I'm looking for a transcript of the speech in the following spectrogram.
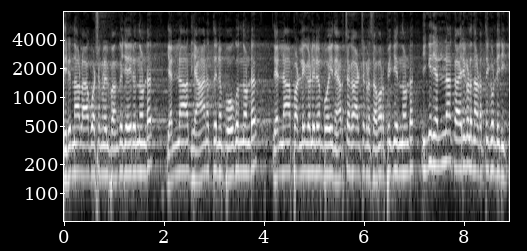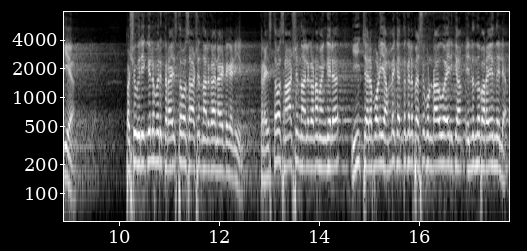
തിരുനാൾ ആഘോഷങ്ങളിൽ പങ്കുചേരുന്നുണ്ട് എല്ലാ ധ്യാനത്തിനും പോകുന്നുണ്ട് എല്ലാ പള്ളികളിലും പോയി നേർച്ച കാഴ്ചകൾ സമർപ്പിക്കുന്നുണ്ട്. ഇങ്ങനെ എല്ലാ കാര്യങ്ങളും നടത്തിക്കൊണ്ടിരിക്കുകയാണ്. പക്ഷെ ഒരിക്കലും ഒരു ക്രൈസ്തവ സാക്ഷ്യം നൽകാനായിട്ട് കഴിയില്ല. ക്രൈസ്തവ സാക്ഷ്യം നൽകണമെങ്കിൽ ഈ ചിലപ്പോൾ ഈ അമ്മയ്ക്ക് എന്തെങ്കിലും പെശകുണ്ടാകുമായിരിക്കാം ഇല്ലെന്ന് പറയുന്നില്ല.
